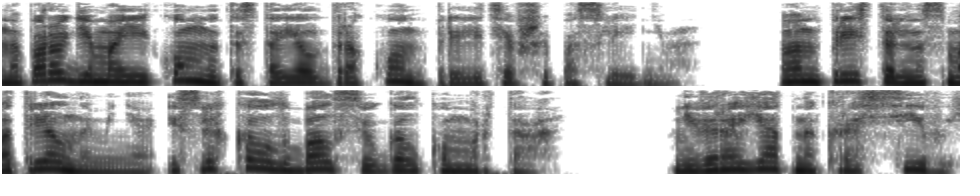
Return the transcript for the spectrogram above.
На пороге моей комнаты стоял дракон, прилетевший последним. Он пристально смотрел на меня и слегка улыбался уголком рта. Невероятно красивый.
